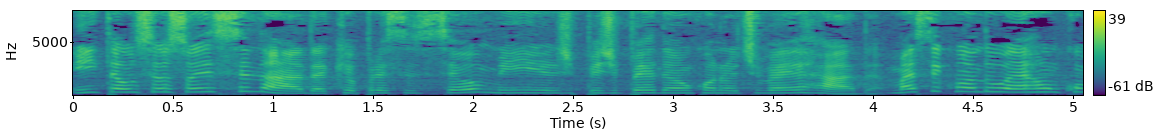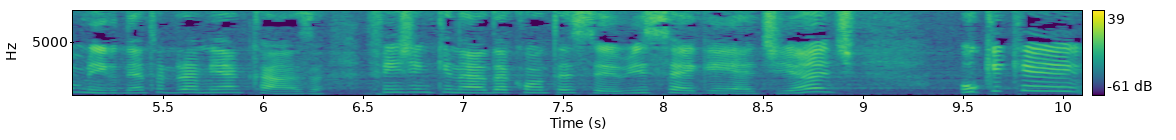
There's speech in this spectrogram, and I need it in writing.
Então, se eu sou ensinada que eu preciso ser humilde, pedir perdão quando eu estiver errada, mas se quando erram comigo dentro da minha casa, fingem que nada aconteceu e seguem adiante, o que, que,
